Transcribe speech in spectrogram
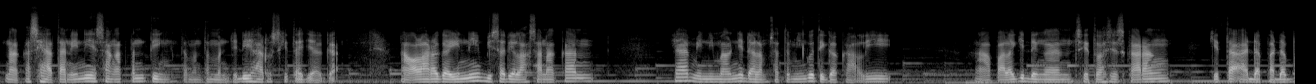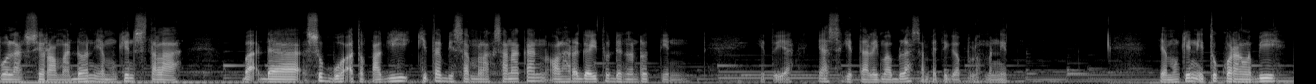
nah kesehatan ini sangat penting teman-teman. Jadi harus kita jaga. Nah olahraga ini bisa dilaksanakan ya minimalnya dalam satu minggu tiga kali. Nah apalagi dengan situasi sekarang kita ada pada bulan suci Ramadan ya mungkin setelah pada subuh atau pagi kita bisa melaksanakan olahraga itu dengan rutin. Gitu ya. Ya sekitar 15 sampai 30 menit. Ya mungkin itu kurang lebih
